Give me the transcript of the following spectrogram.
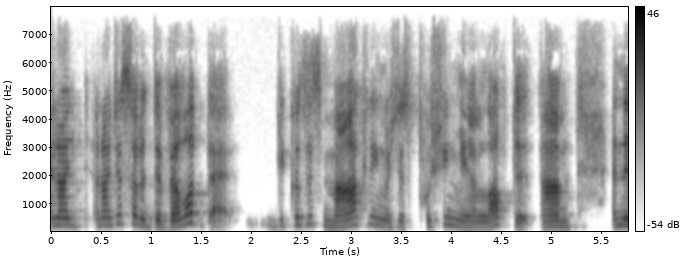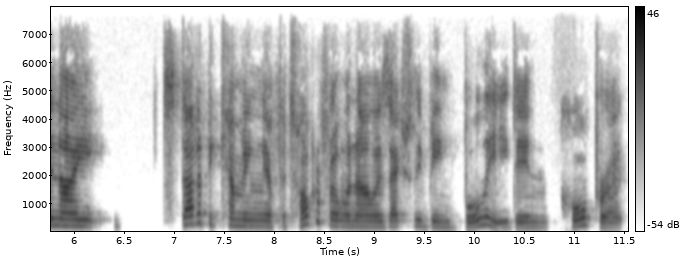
and I and I just sort of developed that because this marketing was just pushing me. I loved it. Um, and then I started becoming a photographer when I was actually being bullied in corporate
